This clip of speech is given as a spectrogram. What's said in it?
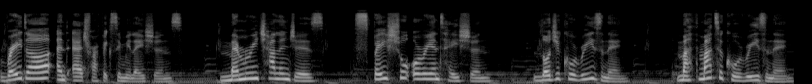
radar and air traffic simulations, memory challenges, spatial orientation, logical reasoning, mathematical reasoning,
